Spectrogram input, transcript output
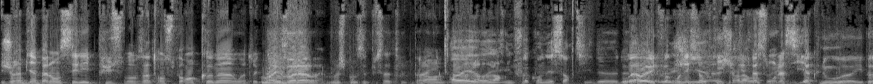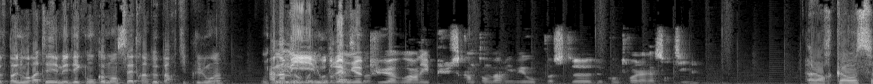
j'aurais bien balancé les puces dans un transport en commun ou un truc Ouais, comme ça. voilà, ouais. Moi, je pensais plus à un truc pareil. Alors, Ah ouais, Alors, euh, alors- une fois qu'on est sorti de. de Ouais, ouais, une fois qu'on est sorti, euh, de sur toute façon, là, s'il y a que nous, euh, ils peuvent pas nous rater, mais dès qu'on commence à être un peu parti plus loin, on Ah peut non mais il vaudrait mieux plus avoir les puces quand on va arriver au poste de contrôle à la sortie. Alors, Chaos,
